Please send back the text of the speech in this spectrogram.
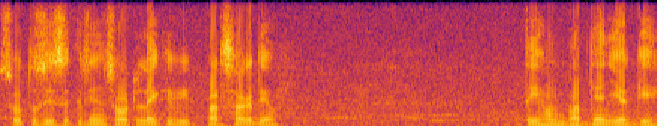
ਸੋ ਤੁਸੀਂ ਸਕਰੀਨਸ਼ਾਟ ਲੈ ਕੇ ਵੀ ਪੜ ਸਕਦੇ ਹੋ। ਤੇ ਹੁਣ ਵੱਧਦੇ ਹਾਂ ਜੀ ਅੱਗੇ।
